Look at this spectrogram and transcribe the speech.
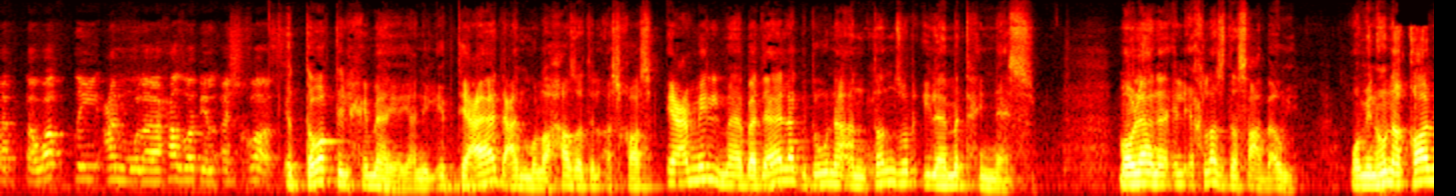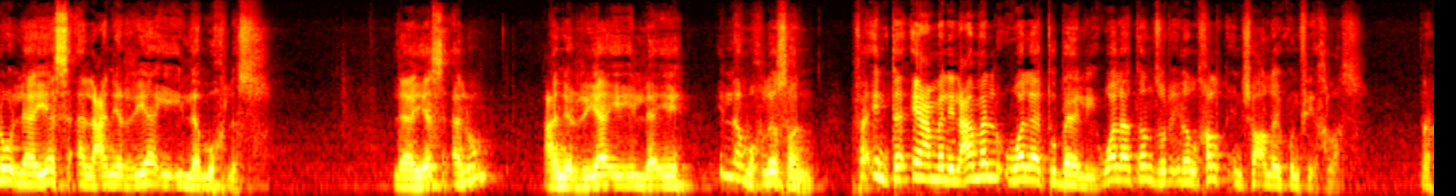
التوقي عن ملاحظة الأشخاص. التوقي الحماية يعني الابتعاد عن ملاحظة الأشخاص. اعمل ما بدالك دون أن تنظر إلى مدح الناس. مولانا الإخلاص ده صعب أوي. ومن هنا قالوا لا يسأل عن الرياء إلا مخلص. لا يسأل عن الرياء إلا إيه؟ إلا مخلصا. فأنت اعمل العمل ولا تبالي ولا تنظر إلى الخلق إن شاء الله يكون في إخلاص. نعم.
